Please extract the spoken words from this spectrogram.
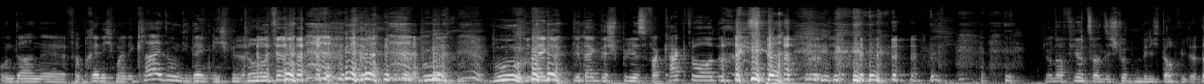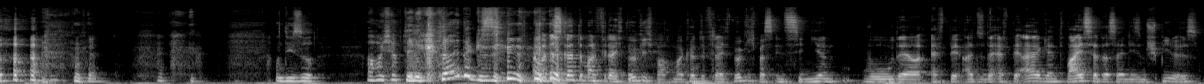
und dann äh, verbrenne ich meine Kleidung, die denken, ich bin tot. boom, boom. Die denken, die denken, das Spiel ist verkackt worden. Und nach 24 Stunden bin ich doch wieder da. Und die so, aber ich habe deine Kleider gesehen. Aber das könnte man vielleicht wirklich machen. Man könnte vielleicht wirklich was inszenieren, wo der FBI, also der FBI-Agent weiß ja, dass er in diesem Spiel ist.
